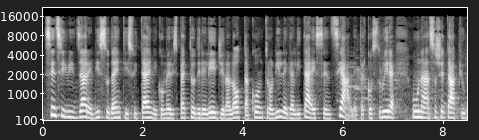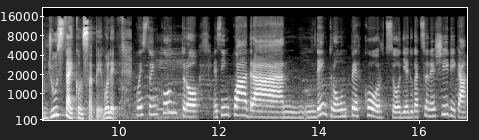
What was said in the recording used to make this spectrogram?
sensibilizzare gli studenti sui temi come rispetto delle leggi e la lotta contro l'illegalità è essenziale per costruire una società più giusta e consapevole. Questo incontro eh, si inquadra dentro un percorso di educazione civica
